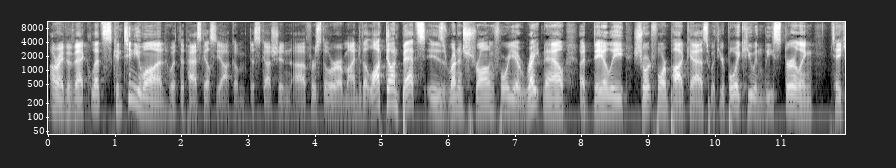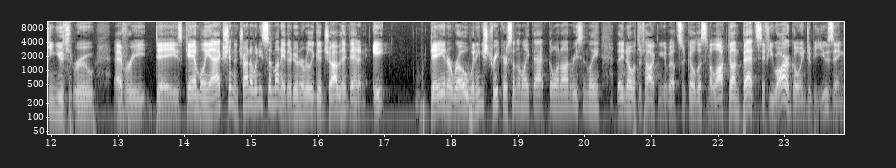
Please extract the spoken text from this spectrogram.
All right, Vivek, let's continue on with the Pascal Siakam discussion. Uh, first, a reminder that Locked On Bets is running strong for you right now, a daily short form podcast with your boy Q and Lee Sterling taking you through every day's gambling action and trying to win you some money. They're doing a really good job. I think they had an eight day in a row winning streak or something like that going on recently. They know what they're talking about. So go listen to Locked On Bets if you are going to be using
